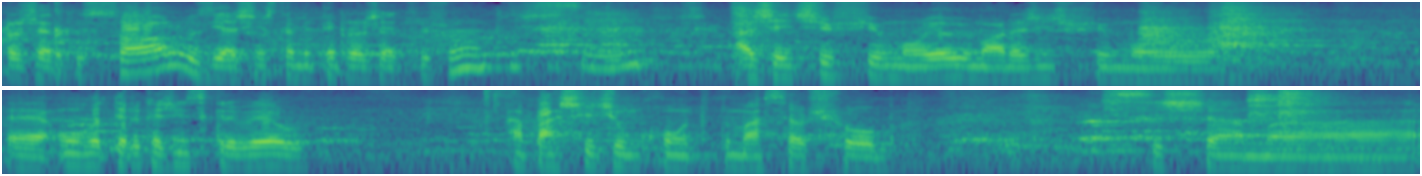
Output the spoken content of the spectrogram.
projetos solos e a gente também tem projetos juntos. Sim. A gente filmou, eu e Maura, a gente filmou é, um roteiro que a gente escreveu a partir de um conto do Marcel Schobo que se chama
